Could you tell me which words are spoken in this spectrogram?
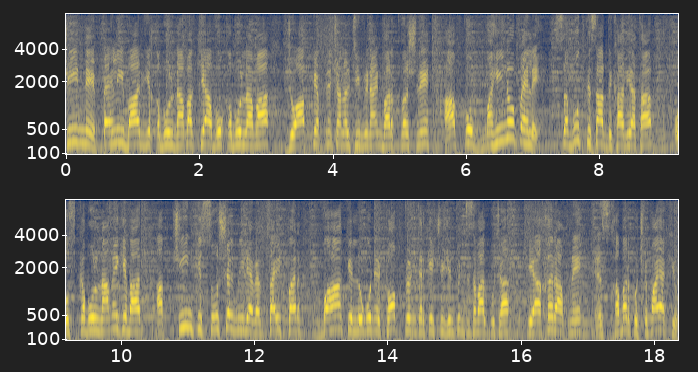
चीन ने पहली बार यह कबूलनामा किया, वो कबूलनामा जो आपके अपने चैनल टीवी नाइन भारतवर्ष ने आपको महीनों पहले सबूत के साथ दिखा दिया था। उस कबूलनामे के बाद अब चीन की सोशल मीडिया वेबसाइट पर वहाँ के लोगों ने टॉप ट्रेंड करके शी जिनपिंग से सवाल पूछा कि आखिर आपने इस खबर को छिपाया क्यों?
